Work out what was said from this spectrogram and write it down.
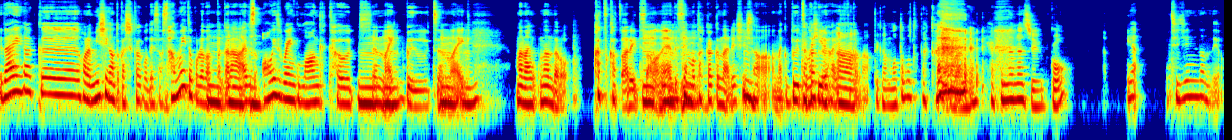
大学、ほら、ミシガンとかシカゴでさ、寒いところだったから、I was always wearing long coats and like boots and like まあなんだろう。カツカツ歩いてたのね。うんうんうんで、背も高くなるしさ、なんかブーツのヒール履いてたな。てか、もともと高いからね。175? いや、縮んだんだよ。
